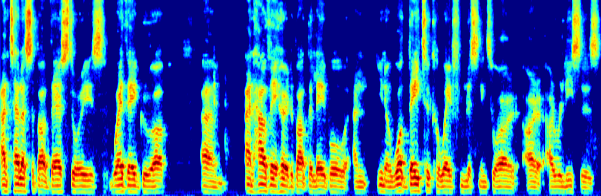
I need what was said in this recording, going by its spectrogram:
and tell us about their stories, where they grew up, um, and how they heard about the label, and you know what they took away from listening to our our, our releases.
